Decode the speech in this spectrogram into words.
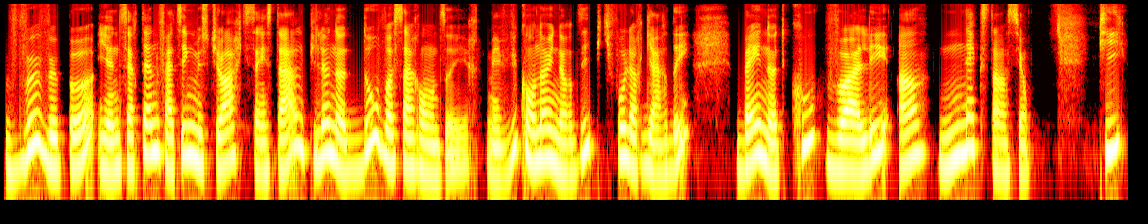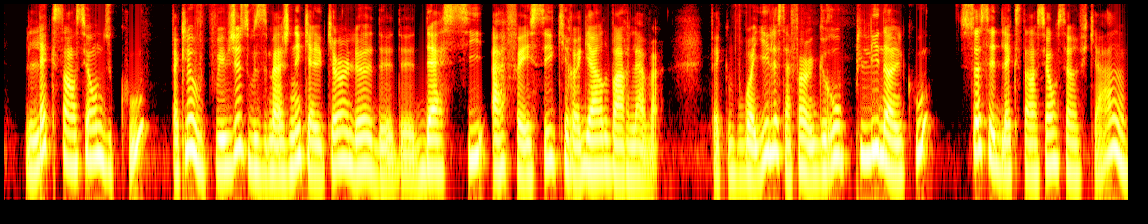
veut, veut pas, il y a une certaine fatigue musculaire qui s'installe, puis là, notre dos va s'arrondir. Mais vu qu'on a un ordi puis qu'il faut le regarder, ben notre cou va aller en extension. Puis, l'extension du cou, fait que là, vous pouvez juste vous imaginer quelqu'un d'assis, de, affaissé, qui regarde vers l'avant. Fait que vous voyez, là, ça fait un gros pli dans le cou. Ça, c'est de l'extension cervicale.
